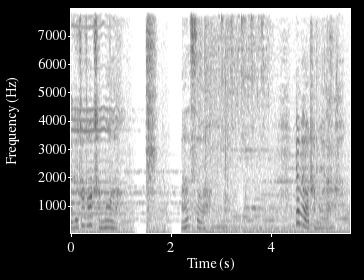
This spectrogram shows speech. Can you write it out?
打着周周沉默了，烦死了！要不要沉默他？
